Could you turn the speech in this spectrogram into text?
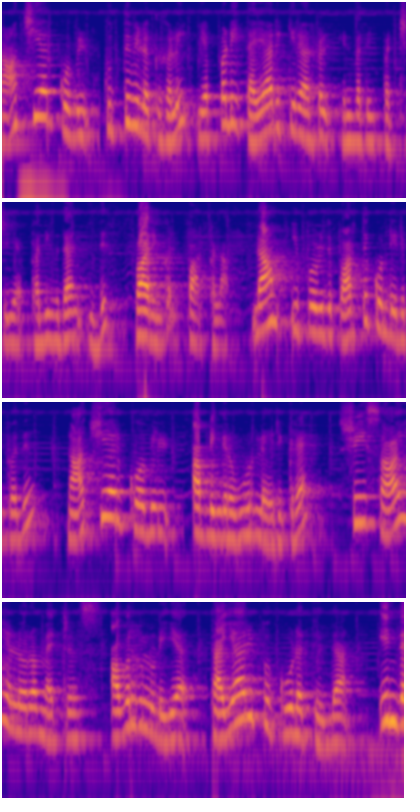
நாச்சியார் கோவில் குத்து விளக்குகளை எப்படி தயாரிக்கிறார்கள் என்பதை பற்றிய பதிவுதான் இது. பாருங்கள் பார்க்கலாம். நாம் இப்பொழுது பார்த்து கொண்டிருப்பது நாச்சியார் கோவில் அப்படிங்கிற ஊரில் இருக்கிற ஸ்ரீ சாய் எல்லோரா மெட்டல்ஸ் அவர்களுடைய தயாரிப்பு கூடத்தில் தான் இந்த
